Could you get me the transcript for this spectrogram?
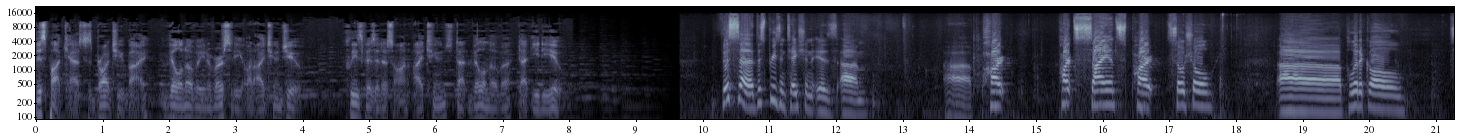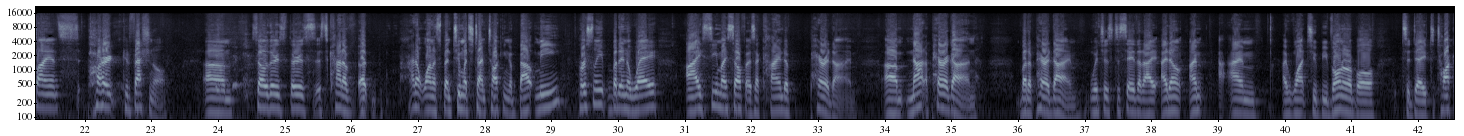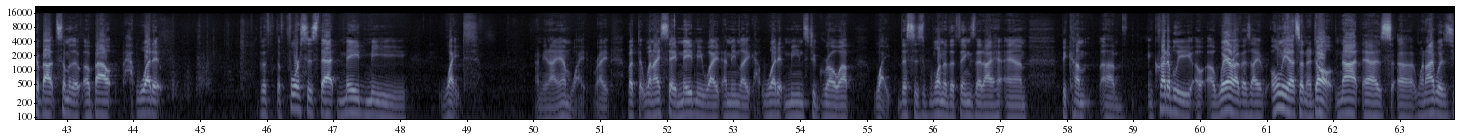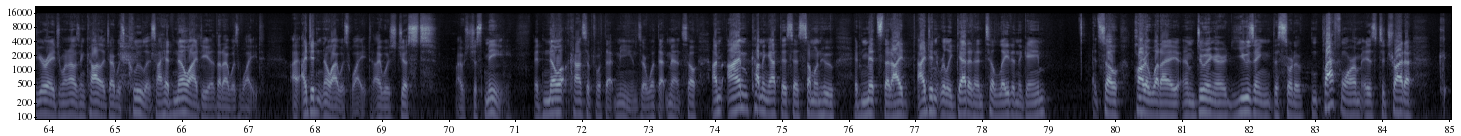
This podcast is brought to you by Villanova University on iTunes U. Please visit us on itunes.villanova.edu. This, uh, this presentation is um, uh, part, part science, part social, uh, political science, part confessional. Um, so there's, there's, it's kind of, uh, I don't want to spend too much time talking about me personally, but in a way, I see myself as a kind of paradigm. Um, not a paragon, but a paradigm, which is to say that I, I don't, I'm, I'm, I want to be vulnerable today to talk about some of the, about what it, the, the forces that made me white. I mean, I am white, right? But the, when I say made me white, I mean like what it means to grow up white. This is one of the things that I am become um, incredibly aware of as I only as an adult, not as uh, when I was your age. When I was in college, I was clueless. I had no idea that I was white. I, I didn't know I was white. I was just I was just me. I had no concept what that means or what that meant. So I'm I'm coming at this as someone who admits that I I didn't really get it until late in the game. And so part of what I am doing or using this sort of platform is to try to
